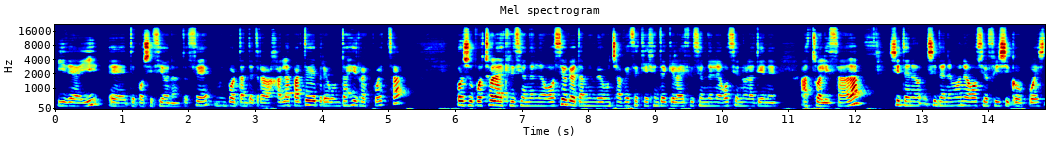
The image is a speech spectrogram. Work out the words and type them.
y de ahí eh, te posiciona. Entonces, muy importante trabajar la parte de preguntas y respuestas por supuesto, la descripción del negocio, que también veo muchas veces que hay gente que la descripción del negocio no la tiene actualizada. Si, si tenemos negocio físico, pues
